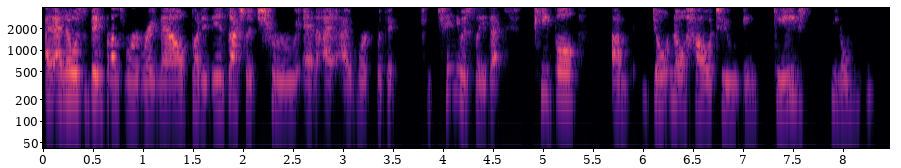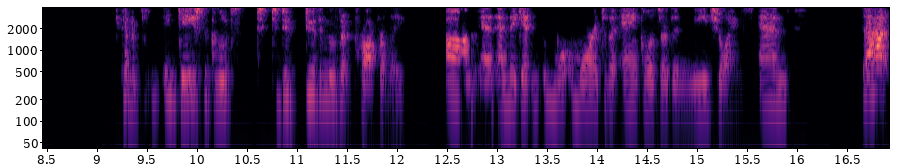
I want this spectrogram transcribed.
I, I, know it's a big buzzword right now but it is actually true and i, I work with it continuously that people um, don't know how to engage you know kind of engage the glutes to, to do, do the movement properly. Um, and, and they get more, more into the ankles or the knee joints. And that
